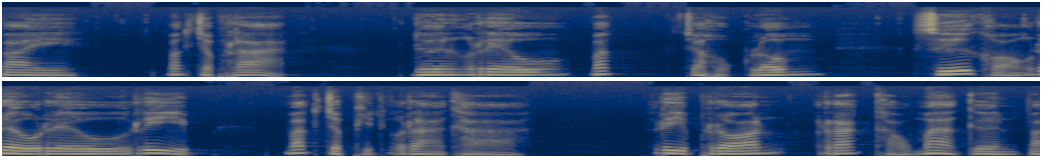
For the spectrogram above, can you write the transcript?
ไป มักจะพลาด เดินเร็วมักจะหกล้ม ซื้อของเร็วๆรีบ มักจะผิดราคา รีบร้อนรักเขามากเกินไป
